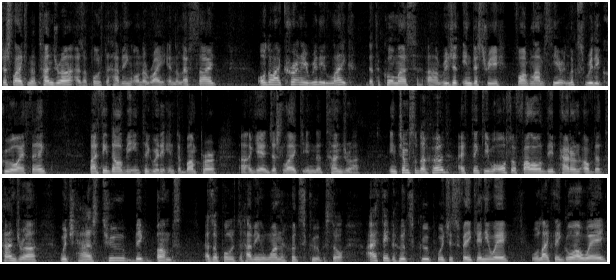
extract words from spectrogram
just like in the Tundra, as opposed to having on the right and the left side. Although I currently really like the Tacoma's uh, rigid industry fog lamps here. It looks really cool, I think. But I think that will be integrated into bumper, uh, again, just like in the Tundra. In terms of the hood, I think it will also follow the pattern of the Tundra, which has two big bumps as opposed to having one hood scoop. So I think the hood scoop, which is fake anyway, will likely go away.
